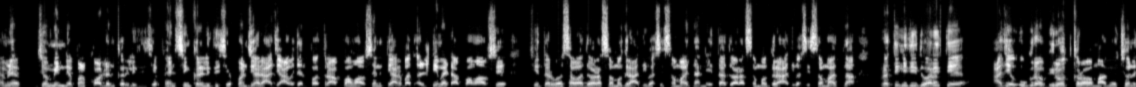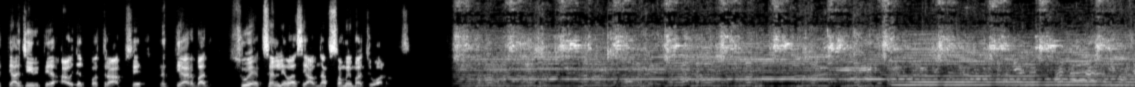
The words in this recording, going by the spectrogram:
એમણે જમીનને પણ કોર્ડન કરી લીધી છે ફેન્સિંગ કરી લીધી છે. પણ જ્યારે આજે આવેદન પત્ર આપવામાં આવશે અને ત્યારબાદ અલ્ટિમેટ આપવામાં આવશે, ચેતર વસાવા દ્વારા સમગ્ર આદિવાસી સમાજના નેતા દ્વારા, સમગ્ર આદિવાસી સમાજના પ્રતિનિધિ દ્વારા રીતે આજે ઉગ્ર વિરોધ કરવામાં આવ્યો છે અને ત્યાં જે રીતે આવેદન પત્ર આપશે અને ત્યારબાદ શું એક્શન લેવાશે આવનાર સમયમાં જોવાનું રહેશે. Thank you.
